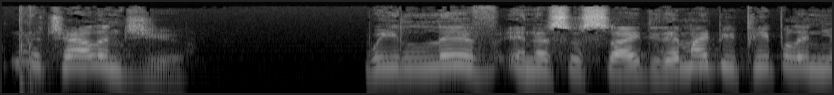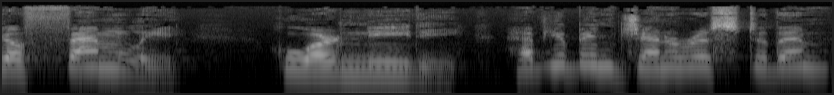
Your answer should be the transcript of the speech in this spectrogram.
I'm going to challenge you. We live in a society, there might be people in your family who are needy. Have you been generous to them?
